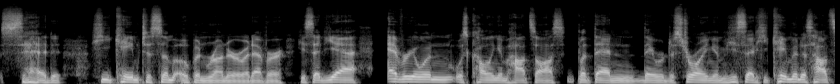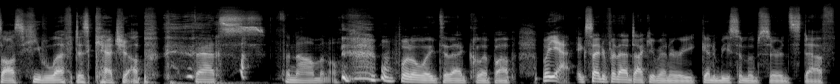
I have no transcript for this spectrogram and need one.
said he came to some open runner or whatever. He said yeah everyone was calling him hot sauce but then they were destroying him. He said he came in as hot sauce. He left as ketchup. That's phenomenal. we'll put a link to that clip up. But yeah, excited for that documentary. Going to be some absurd stuff.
